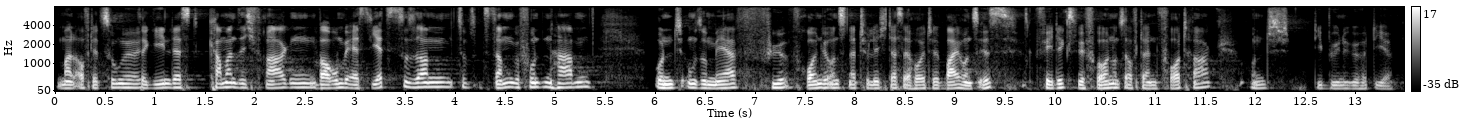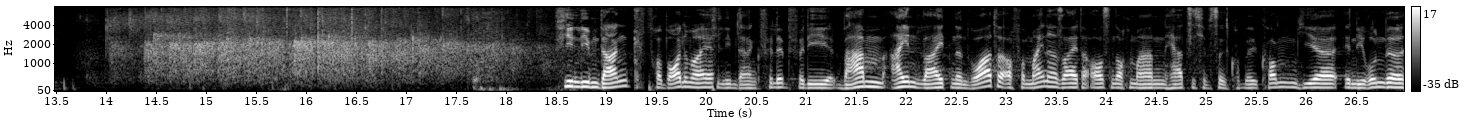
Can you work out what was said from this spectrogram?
mal auf der Zunge zergehen lässt, kann man sich fragen, warum wir erst jetzt zusammen, zusammengefunden haben. Und umso mehr für, freuen wir uns natürlich, dass er heute bei uns ist. Felix, wir freuen uns auf deinen Vortrag und die Bühne gehört dir. Vielen lieben Dank, Frau Bornemeyer. Vielen lieben Dank, Philipp, für die warmen, einleitenden Worte. Auch von meiner Seite aus nochmal ein herzliches Willkommen hier in die Runde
